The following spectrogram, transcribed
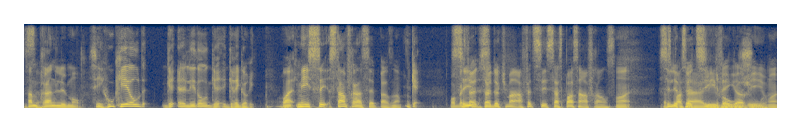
Ça, me prend de l'humour. C'est Who Killed euh, Little Gregory. Ouais, mais c'est en français, par exemple. OK. Ben, c'est un, document. En fait, ça se passe en France. Ouais. C'est le petit Grégory. Ouais.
